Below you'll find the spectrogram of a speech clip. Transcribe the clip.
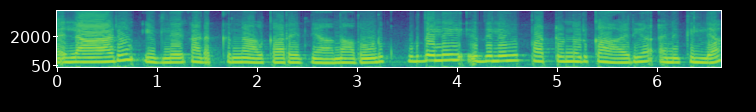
എല്ലാവരും ഇതിലേക്ക് അടക്കുന്ന ആൾക്കാർ തന്നെയാണ്. അതുകൊണ്ട് കൂടുതൽ ഇതിൽ പറ്റുന്ന ഒരു കാര്യം എനിക്കില്ല.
